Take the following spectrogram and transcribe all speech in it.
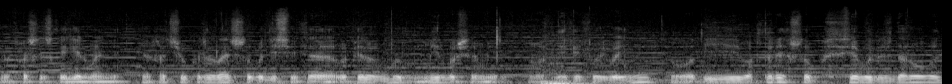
над фашистской Германией. Я хочу пожелать, чтобы действительно, во-первых, был мир во всем мире, вот, никакой войны, вот, и, во-вторых, чтобы все были здоровы,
